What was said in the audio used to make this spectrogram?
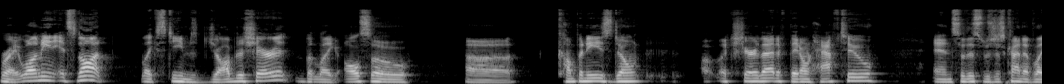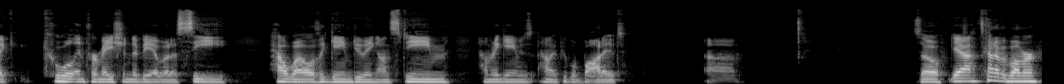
Right. Well, I mean, it's not like Steam's job to share it, but like also, uh, companies don't uh, like share that if they don't have to, and so this was just kind of like cool information to be able to see how well is a game doing on Steam, how many games, how many people bought it. Um, so yeah, it's kind of a bummer,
